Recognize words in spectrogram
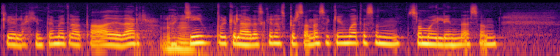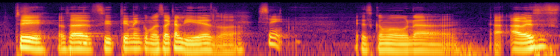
que la gente me trataba de dar aquí, porque la verdad es que las personas aquí en Guate son, son muy lindas, son... Sí, o sea, sí tienen como esa calidez, ¿no? Sí. Es como una a, veces,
